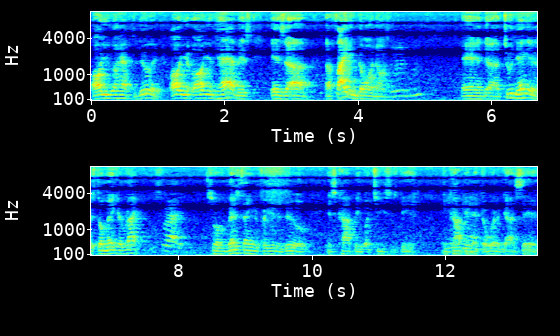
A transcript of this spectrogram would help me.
all you're gonna have to do it. All you all you have is is uh, a fighting going on, Mm-hmm. and uh, two negatives don't make it right. That's right. So the best thing for you to do is copy what Jesus did, and copy Amen. what the Word of God says,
